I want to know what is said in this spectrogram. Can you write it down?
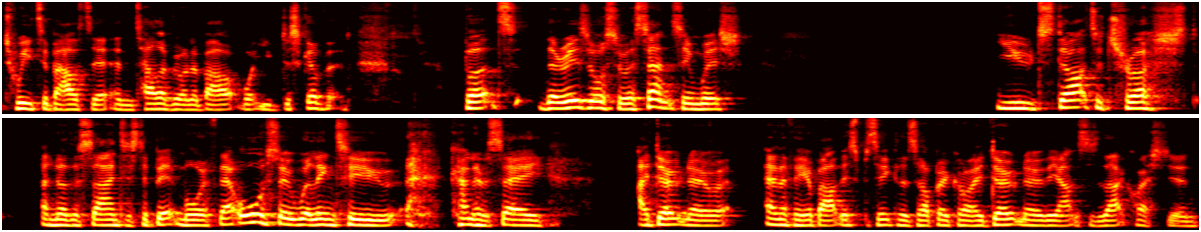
tweet about it and tell everyone about what you've discovered. But there is also a sense in which you'd start to trust another scientist a bit more if they're also willing to kind of say, I don't know anything about this particular topic, or I don't know the answer to that question.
